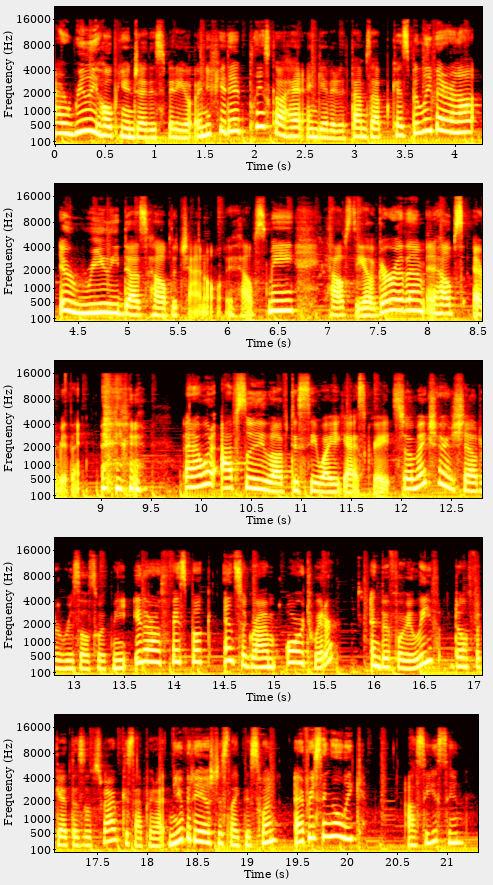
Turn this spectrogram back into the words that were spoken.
I really hope you enjoyed this video and if you did, please go ahead and give it a thumbs up because believe it or not, it really does help the channel. It helps me, it helps the algorithm, it helps everything. And I would absolutely love to see what you guys create, so make sure to share the results with me either on Facebook, Instagram, or Twitter. And before you leave, don't forget to subscribe because I put out new videos just like this one every single week. I'll see you soon.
